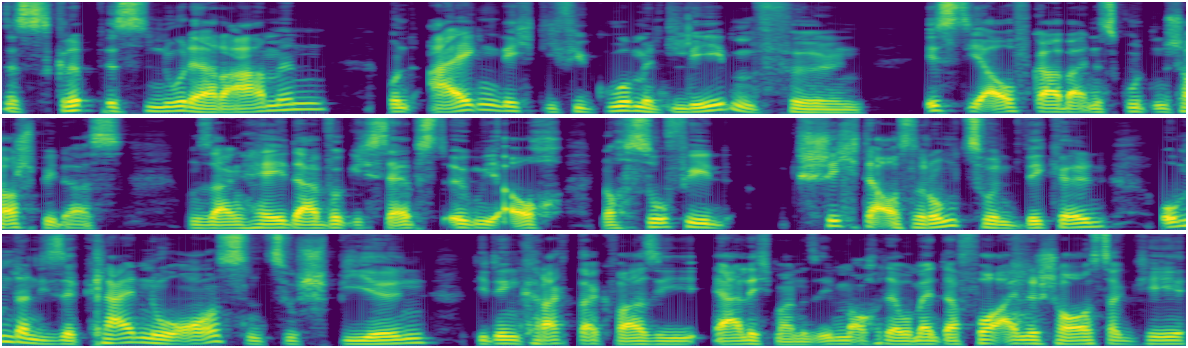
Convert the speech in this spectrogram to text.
das Skript ist nur der Rahmen und eigentlich die Figur mit Leben füllen ist die Aufgabe eines guten Schauspielers und sagen, hey, da wirklich selbst irgendwie auch noch so viel Geschichte außenrum zu entwickeln, um dann diese kleinen Nuancen zu spielen, die den Charakter quasi ehrlich machen. Das ist eben auch der Moment davor eine Chance, sagen, okay,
